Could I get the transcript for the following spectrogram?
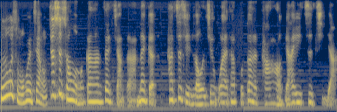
可是为什么会这样？就是从我们刚刚在讲的啊，那个他自己楼已经歪，他不断的讨好、压抑自己呀，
